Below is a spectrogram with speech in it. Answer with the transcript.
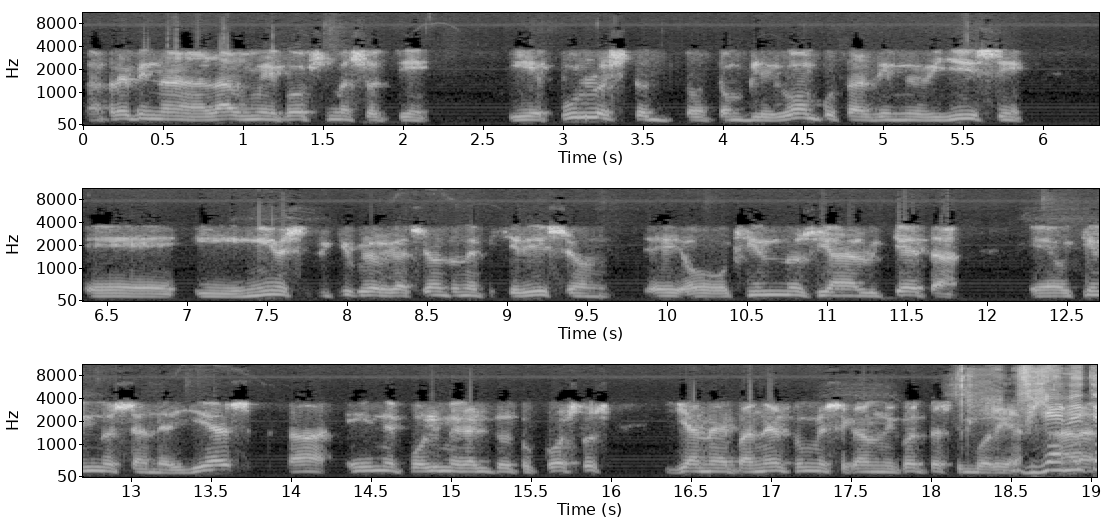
θα πρέπει να λάβουμε υπόψη μας ότι η επούλωση των, των, πληγών που θα δημιουργήσει ε, η μείωση του κύκλου εργασιών των επιχειρήσεων, ε, ο κίνδυνος για λουκέτα, ο κίνδυνος της ανεργίας θα είναι πολύ μεγαλύτερο το κόστος για να επανέλθουμε σε κανονικότητα στην πορεία. Βγαίνετε,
